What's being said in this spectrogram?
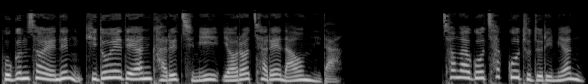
복음서에는 기도에 대한 가르침이 여러 차례 나옵니다. 청하고 찾고 두드리면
